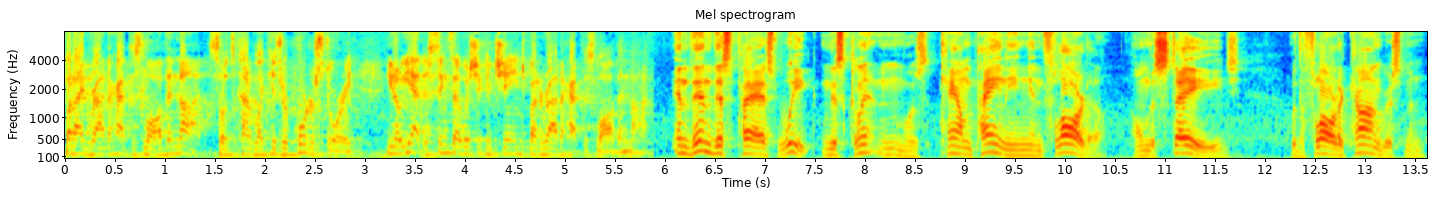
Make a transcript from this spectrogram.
but I'd rather have this law than not. So it's kind of like his reporter story. You know, yeah, there's things I wish I could change, but I'd rather have this law than not. And then this past week, Miss Clinton was campaigning in Florida on the stage with the Florida congressman,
